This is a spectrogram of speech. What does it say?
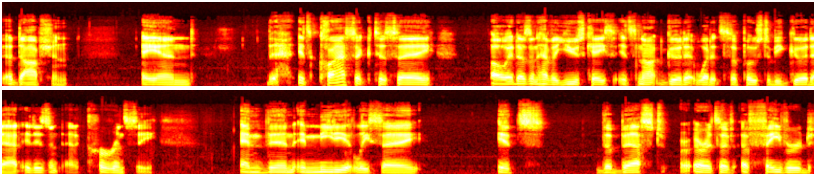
adoption. And it's classic to say oh it doesn't have a use case. It's not good at what it's supposed to be good at. It isn't a currency. And then immediately say it's the best or it's a, a favored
